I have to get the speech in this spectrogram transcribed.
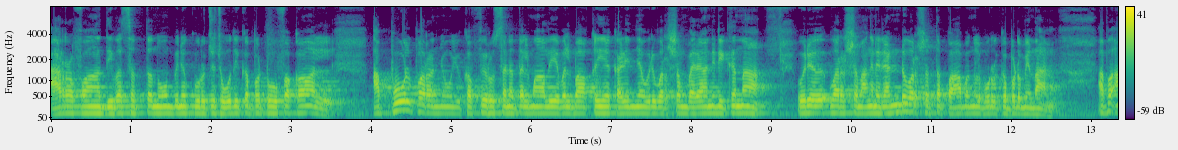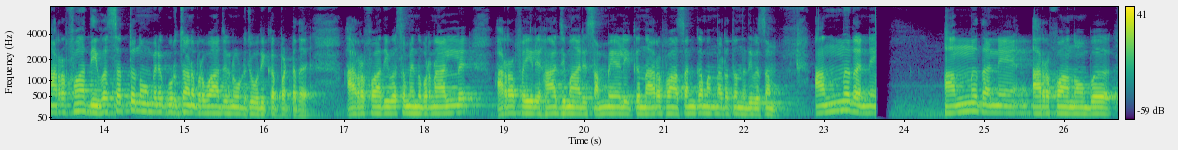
അറഫ ദിവസത്തെ നോമ്പിനെ കുറിച്ച് ചോദിക്കപ്പെട്ടു. ഫക്കാൽ അപ്പോൾ പറഞ്ഞു യുക്കഫിറു സനത്തൽ മാലിയ വൽ ബാക്കിയ കഴിഞ്ഞ ഒരു വർഷം വരാനിരിക്കുന്ന ഒരു വർഷം അങ്ങനെ രണ്ട് വർഷത്തെ പാപങ്ങൾ പൊറുക്കപ്പെടുമെന്നാണ് അപ്പോൾ അറഫ ദിവസത്തെ നോമ്പിനെ കുറിച്ചാണ് പ്രവാചകനോട് ചോദിക്കപ്പെട്ടത്. അറഫ ദിവസം എന്ന് പറഞ്ഞാൽ അറഫയിൽ ഹാജിമാർ സമ്മേളിക്കുന്ന അറഫ സംഗമം നടത്തുന്ന ദിവസം. അന്ന് തന്നെ അന്ന് തന്നെ അറഫ നോമ്പ്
